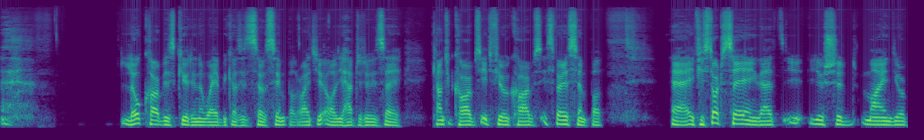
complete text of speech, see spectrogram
uh, low carb is good in a way because it's so simple, right? You, all you have to do is say count your carbs, eat fewer carbs. It's very simple. Uh, if you start saying that you, you should mind your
